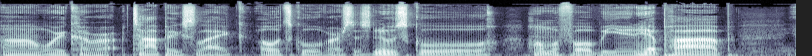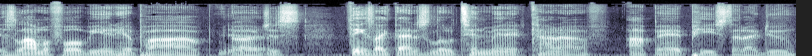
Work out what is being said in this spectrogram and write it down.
um, where we cover topics like old school versus new school, homophobia in hip hop, Islamophobia in hip hop, uh, just things like that. It's a little ten minute kind of op-ed piece that I do,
